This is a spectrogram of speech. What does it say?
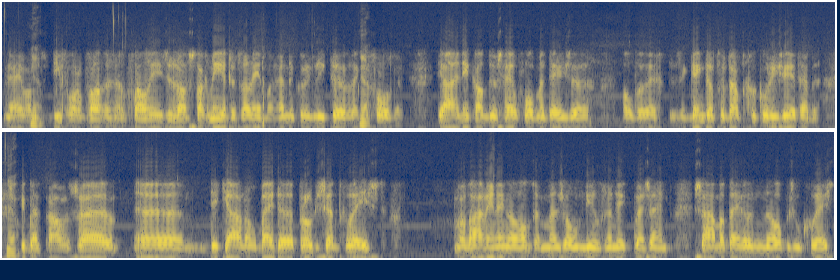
Nee, want die vorm van, van lezen, dan stagneert het alleen maar. En dan kun je niet eh, lekker volgen. Ja, en ik kan dus heel vlot met deze overweg. Dus ik denk dat we dat gecorrigeerd hebben. Ja. Ik ben trouwens eh, eh, dit jaar nog bij de producent geweest. We waren in Engeland en mijn zoon Niels en ik, wij zijn samen bij hun eh, op bezoek geweest.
